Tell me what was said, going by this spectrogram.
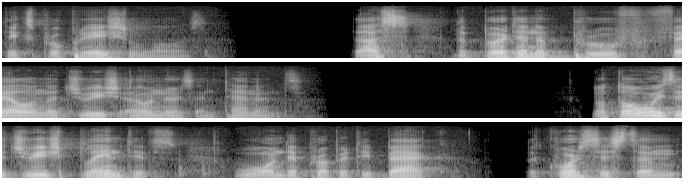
the expropriation laws. Thus, the burden of proof fell on the Jewish owners and tenants. Not always the Jewish plaintiffs won their property back. The court system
